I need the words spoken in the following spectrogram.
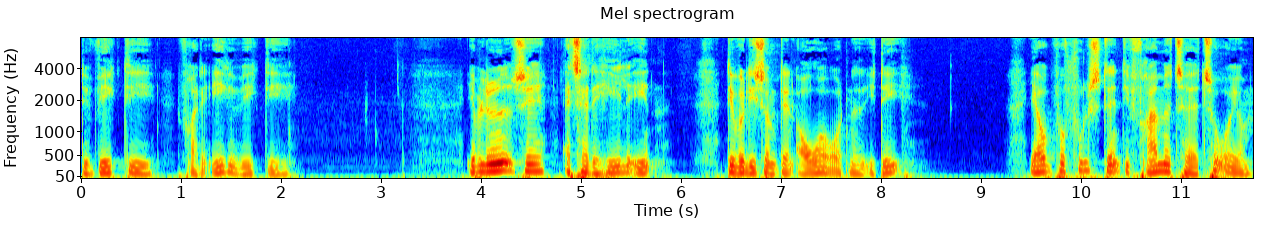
det vigtige fra det ikke vigtige. Jeg blev nødt til at tage det hele ind. Det var ligesom den overordnede idé. Jeg var på fuldstændig fremmed territorium,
